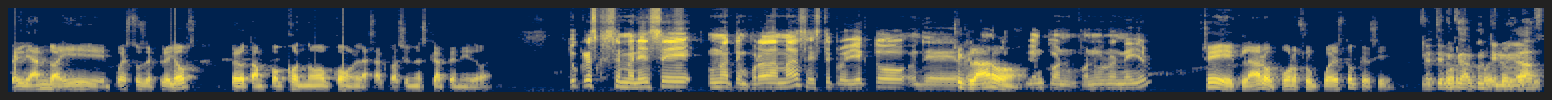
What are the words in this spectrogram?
peleando ahí puestos de playoffs, pero tampoco no con las actuaciones que ha tenido. ¿Tú crees que se merece una temporada más este proyecto de sí, claro. con, con Urban Meyer? Sí, claro, por supuesto que sí. Le tiene que dar continuidad.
